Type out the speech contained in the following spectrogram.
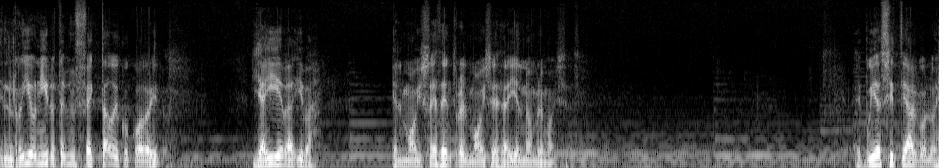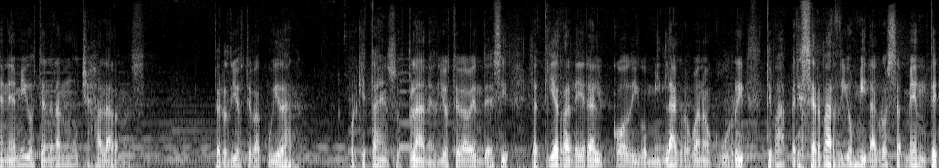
el, río Nilo estaba infectado de cocodrilos. Y ahí iba, iba el Moisés dentro del Moisés, de ahí el nombre Moisés. Eh, voy a decirte algo, los enemigos tendrán muchas alarmas pero Dios te va a cuidar porque estás en sus planes, Dios te va a bendecir, la tierra leerá el código, milagros van a ocurrir, te va a preservar Dios milagrosamente.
